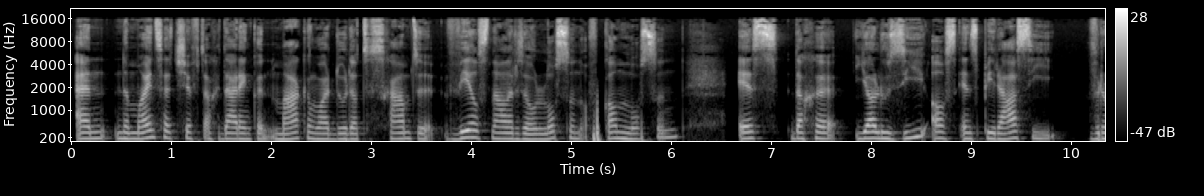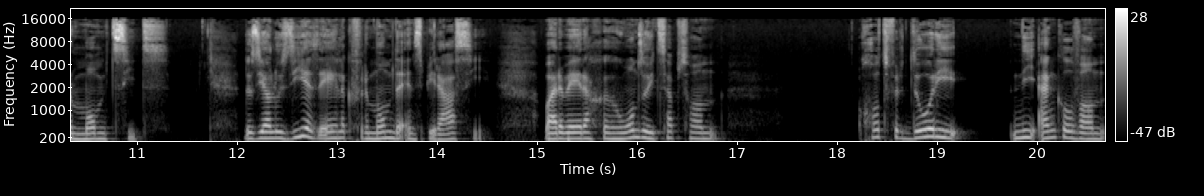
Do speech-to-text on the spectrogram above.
En de mindset shift dat je daarin kunt maken, waardoor dat de schaamte veel sneller zou lossen of kan lossen, is dat je jaloezie als inspiratie vermomd ziet. Dus jaloezie is eigenlijk vermomde inspiratie. Waarbij dat je gewoon zoiets hebt van... Godverdorie, niet enkel van...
